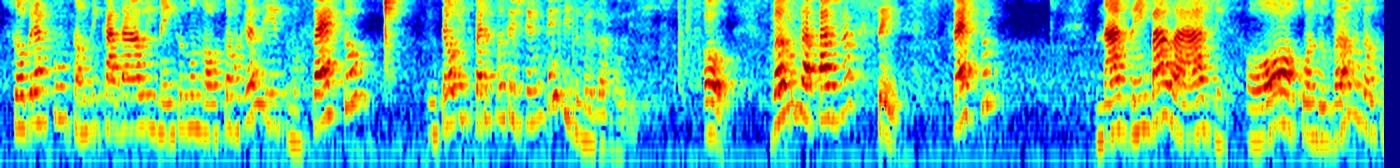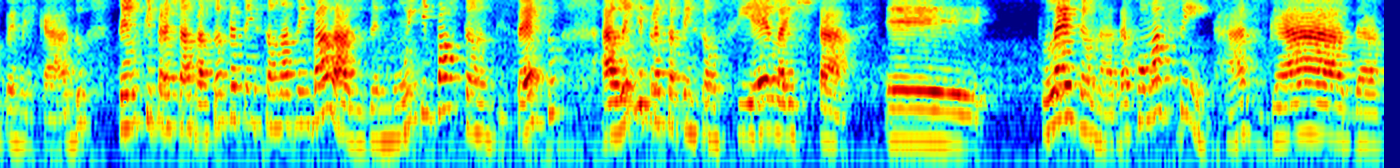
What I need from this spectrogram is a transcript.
sobre a função de cada alimento no nosso organismo, certo? Então, espero que vocês tenham entendido, meus amores. Ó, vamos à página 6, certo? nas embalagens. Ó, oh, quando vamos ao supermercado, temos que prestar bastante atenção nas embalagens, é muito importante, certo? Além de prestar atenção se ela está é, lesionada, como assim? Rasgada,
